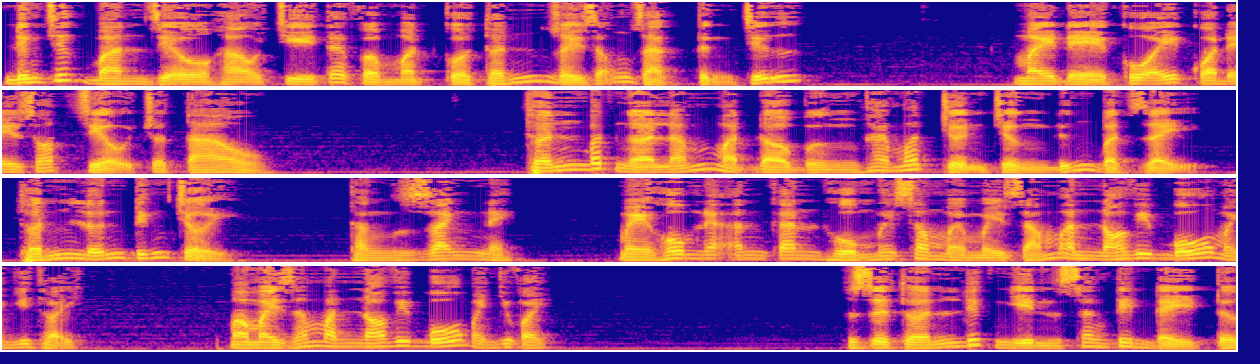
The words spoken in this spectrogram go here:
Đứng trước bàn rượu Hảo chỉ tay vào mặt của Thuấn rồi dõng dạc từng chữ. Mày để cô ấy qua đây rót rượu cho tao. Thuấn bất ngờ lắm mặt đỏ bừng hai mắt trợn trừng đứng bật dậy. Thuấn lớn đứng trời. Thằng danh này, mày hôm nay ăn gan hùm hay sao mày mày dám ăn nói với bố mày như vậy? Mà mày dám ăn nói với bố mày như vậy? Rồi Thuấn liếc nhìn sang tên đầy tớ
